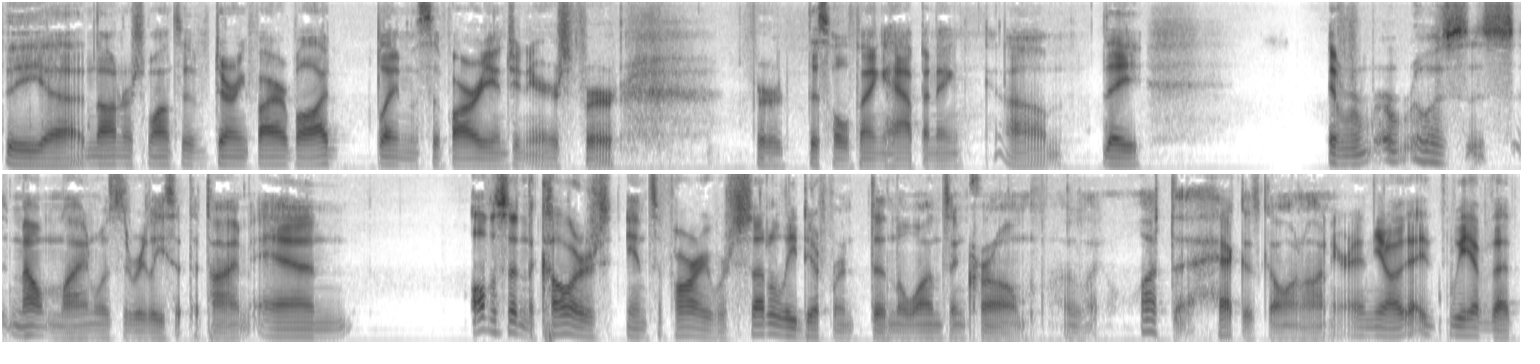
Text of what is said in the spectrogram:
the uh, non-responsive Daring Fireball. I blame the Safari engineers for for this whole thing happening. Um, they it, was Mountain Lion was the release at the time, and all of a sudden the colors in Safari were subtly different than the ones in Chrome. I was like, "What the heck is going on here?" And you know, it, we have that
